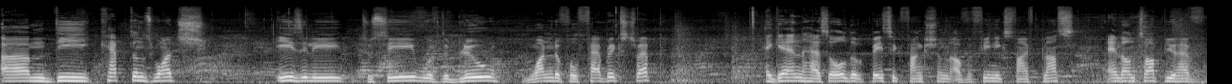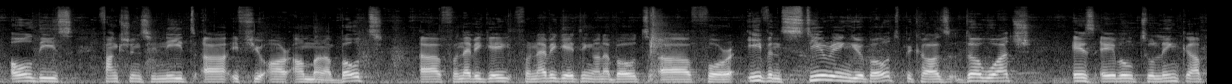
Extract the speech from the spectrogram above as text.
Um, the captain's watch, easily to see with the blue wonderful fabric strap. Again, has all the basic function of a Fenix 5 Plus and on top you have all these functions you need uh, if you are on a boat, uh, for, navigate, for navigating on a boat, uh, for even steering your boat, because the watch is able to link up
